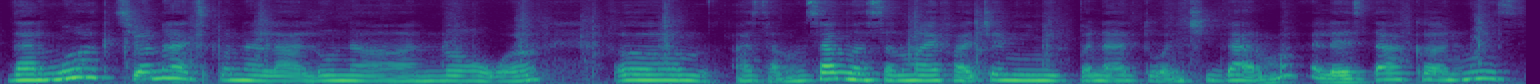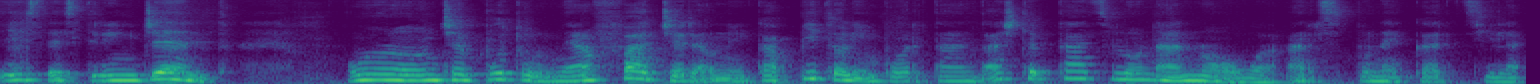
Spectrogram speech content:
dar nu acționați până la luna nouă, ă, Asta nu înseamnă să nu mai facem nimic până atunci, dar mai ales dacă nu este stringent începutul unei afaceri, a unui capitol important, așteptați luna nouă, ar spune cărțile.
